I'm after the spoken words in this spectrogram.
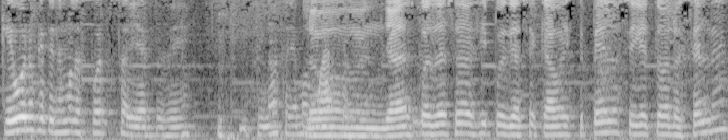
Qué bueno que tenemos las puertas abiertas, ¿eh? Si no, estaríamos Luego, muertos. ¿eh? ya después de eso, ahora sí, pues ya se acaba este pedo, sigue todo lo de Zelda.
